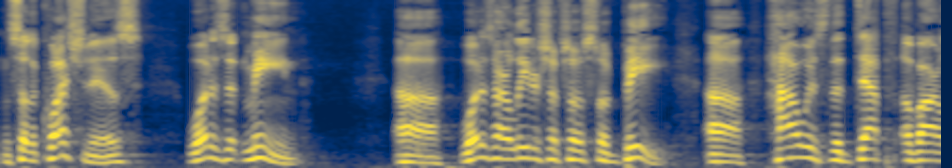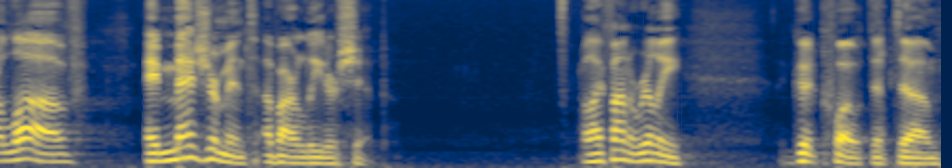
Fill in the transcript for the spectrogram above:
And so the question is what does it mean? Uh, what is our leadership supposed to be? Uh, how is the depth of our love a measurement of our leadership? Well, I found a really good quote that um,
